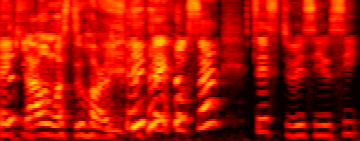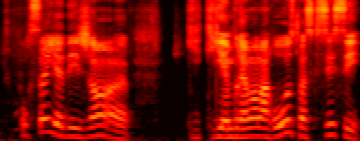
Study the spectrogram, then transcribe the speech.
That one was too hard. fait que pour ça, tu sais, si tu veux essayer aussi, pour ça, il y a des gens euh, qui, qui aiment vraiment la rose parce que, tu sais, c'est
